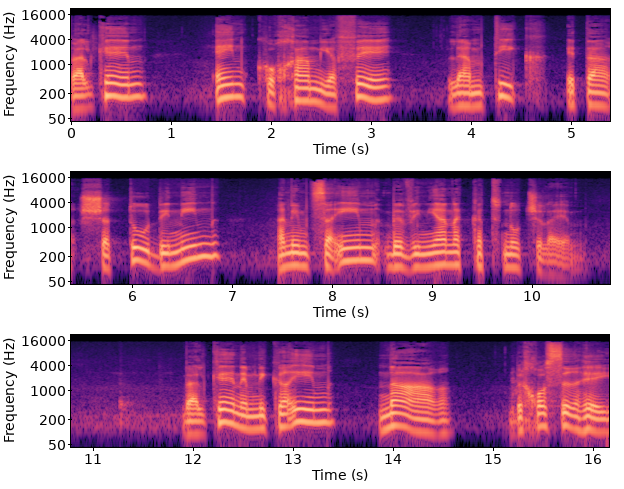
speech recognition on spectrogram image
ועל כן אין כוחם יפה להמתיק את השתו דינין הנמצאים בבניין הקטנות שלהם. ועל כן הם נקראים נער בחוסר ה'.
